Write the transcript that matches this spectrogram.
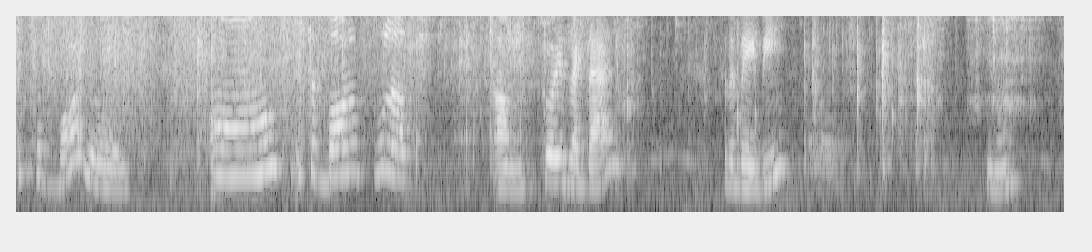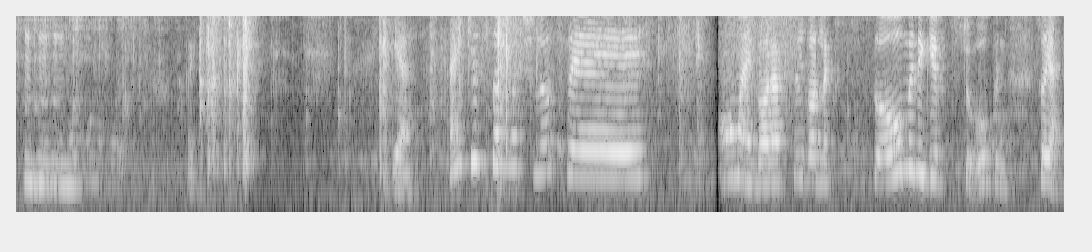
It's a bottle. Oh, it's a bottle full of um, toys like that for the baby. you know like yeah thank you so much lucy oh my god i've still got like so many gifts to open so yeah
